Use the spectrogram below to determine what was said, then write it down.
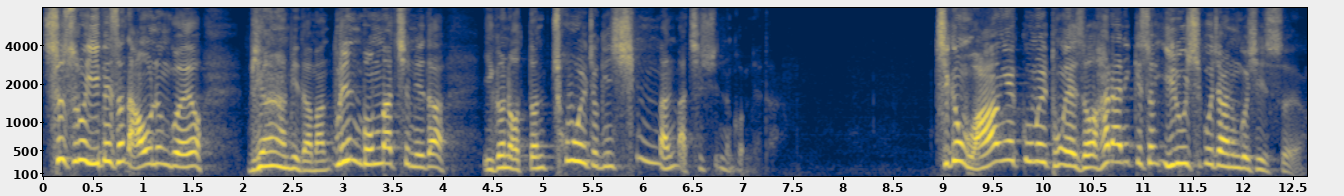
스스로 입에서 나오는 거예요. 미안합니다만 우리는 못 맞춥니다. 이건 어떤 초월적인 신만 맞출 수 있는 겁니다. 지금 왕의 꿈을 통해서 하나님께서 이루시고자 하는 것이 있어요.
